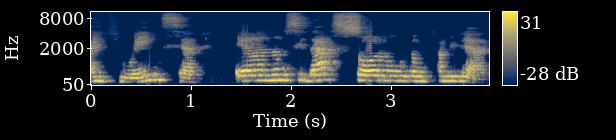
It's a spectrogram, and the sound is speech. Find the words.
a influência ela não se dá só no ramo familiar.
